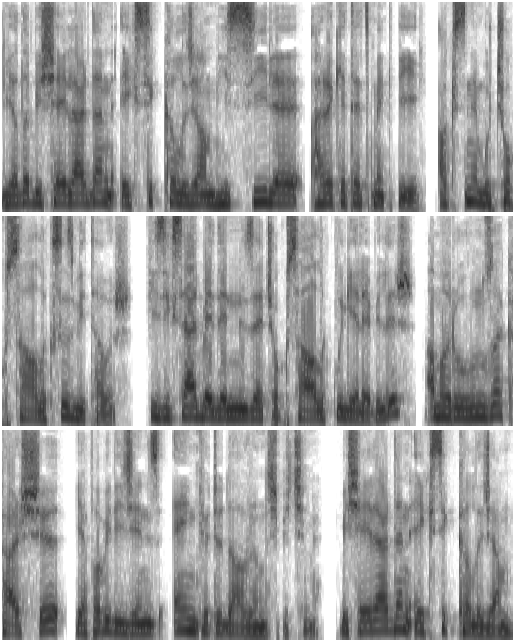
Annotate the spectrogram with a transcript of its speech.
ya da bir şeylerden eksik kalacağım hissiyle hareket etmek değil. Aksine bu çok sağlıksız bir tavır. Fiziksel bedeninize çok sağlıklı gelebilir ama ruhunuza karşı yapabileceğiniz en kötü davranış biçimi. Bir şeylerden eksik kalacağım.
